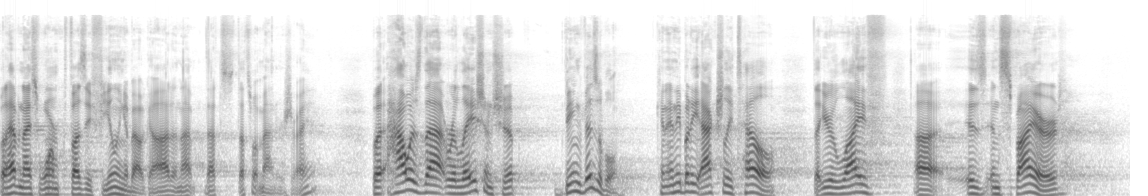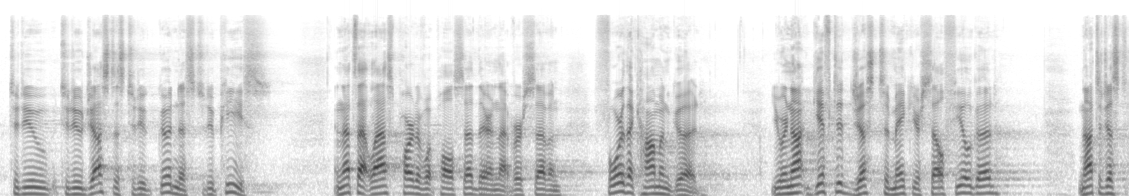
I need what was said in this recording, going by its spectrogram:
but I have a nice, warm, fuzzy feeling about God, and that, that's, that's what matters, right? But how is that relationship being visible? Can anybody actually tell that your life uh, is inspired to do, to do justice, to do goodness, to do peace? And that's that last part of what Paul said there in that verse 7 for the common good. You are not gifted just to make yourself feel good, not to just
